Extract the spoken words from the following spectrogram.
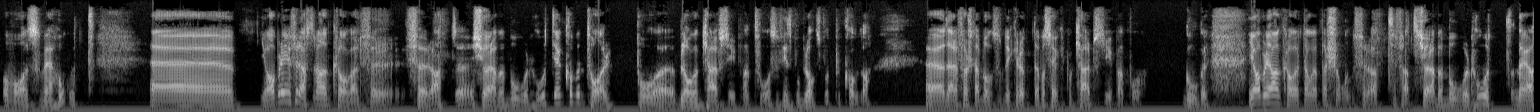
och vad som är hot. Eh, jag blev förresten anklagad för, för att uh, köra med mordhot i en kommentar på bloggen Karpstrypan 2 som finns på blogspot.com då. Eh, det är den första blogg som dyker upp när man söker på Karpstrypan på Google. Jag blev anklagad av en person för att, för att köra med mordhot när jag,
